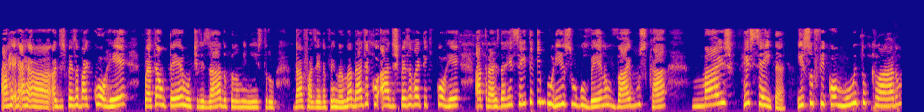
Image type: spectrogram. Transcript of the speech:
a, a, a despesa vai correr, foi até um termo utilizado pelo ministro da Fazenda, Fernando Haddad, a despesa vai ter que correr atrás da receita e por isso o governo vai buscar mais receita. Isso ficou muito claro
